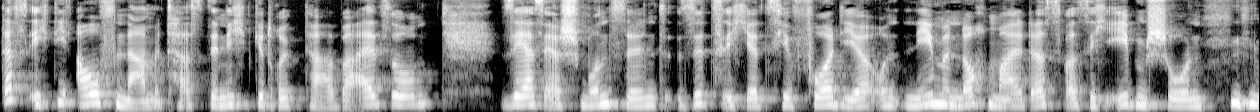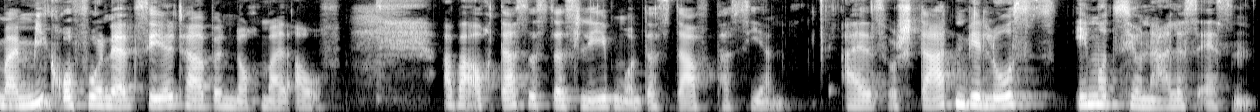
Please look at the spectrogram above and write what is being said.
dass ich die Aufnahmetaste nicht gedrückt habe. Also sehr, sehr schmunzelnd sitze ich jetzt hier vor dir und nehme nochmal das, was ich eben schon in meinem Mikrofon erzählt habe, nochmal auf. Aber auch das ist das Leben und das darf passieren. Also starten wir los. Emotionales Essen.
